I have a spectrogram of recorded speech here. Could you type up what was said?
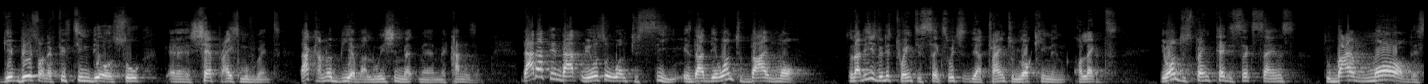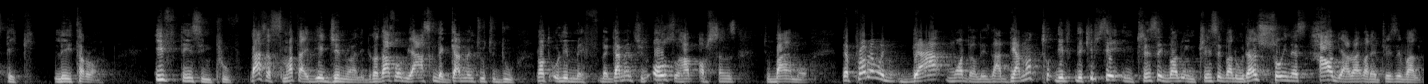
based on a 15 day or so uh, share price movement. That cannot be a valuation me- me- mechanism. The other thing that we also want to see is that they want to buy more. So in addition to this 26, which they are trying to lock in and collect, they want to spend 36 cents to buy more of the stake later on if things improve. That's a smart idea generally because that's what we're asking the government to, to do, not only MEF. The government should also have options to buy more. The problem with that model is that they are not, they, they keep saying intrinsic value, intrinsic value, without showing us how they arrive at intrinsic value.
